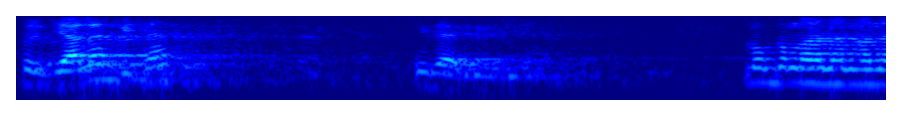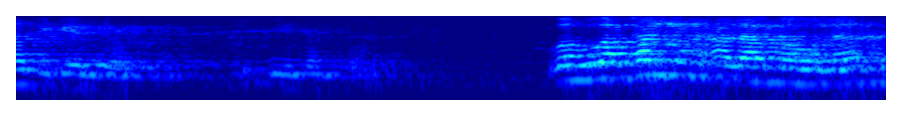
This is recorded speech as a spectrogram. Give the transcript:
Berjalan bisa? Tidak bisa. Mau ke mana-mana digendong. Tidak bisa. Wahuwa kallun ala maulana.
